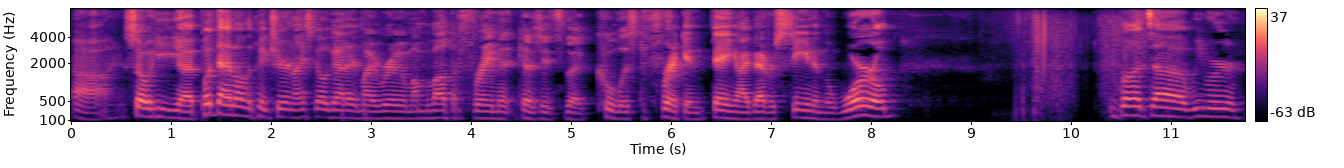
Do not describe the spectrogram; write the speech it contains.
uh, so he uh, put that on the picture, and I still got it in my room. I'm about to frame it because it's the coolest freaking thing I've ever seen in the world. But uh, we were.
